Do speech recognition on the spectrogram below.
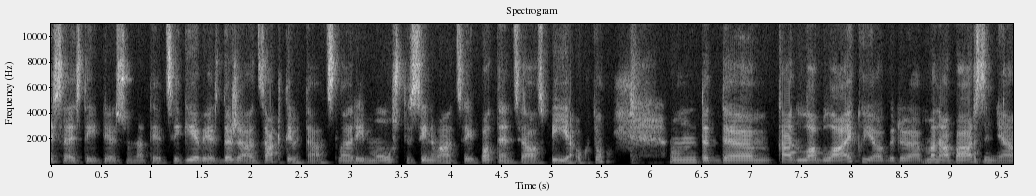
iesaistīties un attiecīgi ieviest dažādas aktivitātes, lai arī mūsu tas inovāciju potenciāls pieaugtu. Un tad um, kādu labu laiku jau ir manā pārziņā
